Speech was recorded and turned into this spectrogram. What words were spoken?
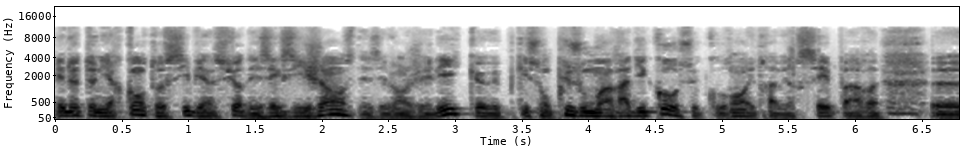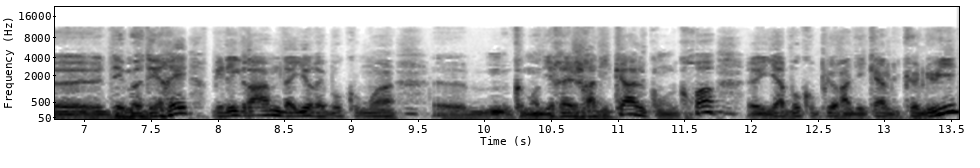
Et de tenir compte aussi, bien sûr, des exigences des évangéliques euh, qui sont plus ou moins radicaux. Ce courant est traversé par des modérés. Billy Graham, d'ailleurs, est beaucoup moins, comment dirais-je, radical qu'on le croit. il y a beaucoup plus radical que lui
